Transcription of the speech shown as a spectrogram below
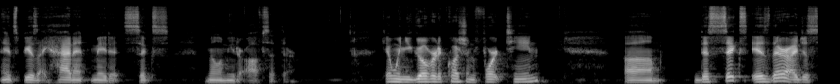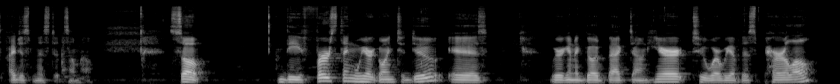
And it's because I hadn't made it six millimeter offset there. Okay, when you go over to question 14, um, this six is there. I just I just missed it somehow. So the first thing we are going to do is we're going to go back down here to where we have this parallel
